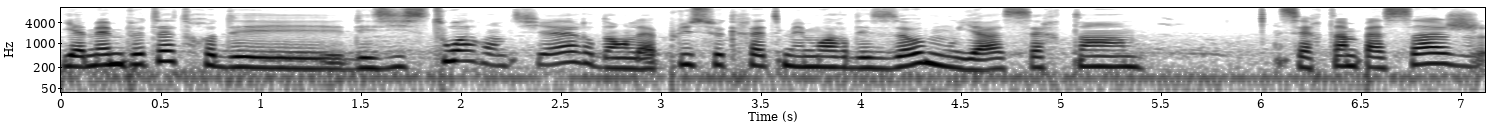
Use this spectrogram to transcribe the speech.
Il y a même peut-être des, des, histoires entières dans la plus secrète mémoire des hommes où il y a certains certains passages,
